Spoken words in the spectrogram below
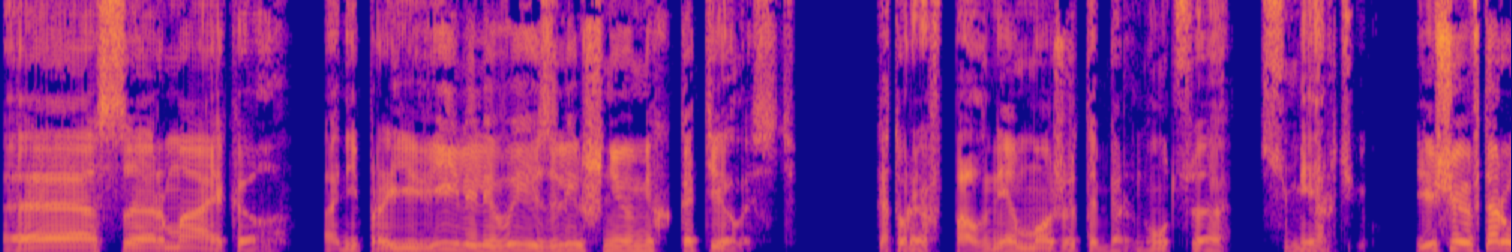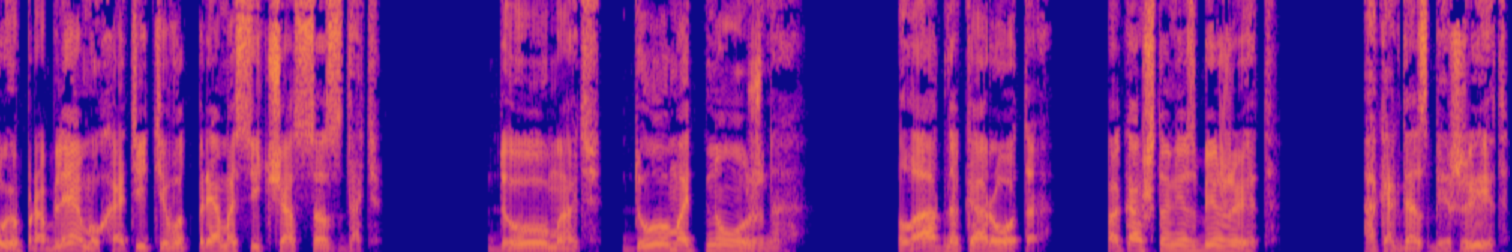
Э, сэр Майкл, а не проявили ли вы излишнюю мягкотелость, которая вполне может обернуться смертью? Еще и вторую проблему хотите вот прямо сейчас создать. Думать, думать нужно. Ладно, корота, пока что не сбежит. А когда сбежит,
